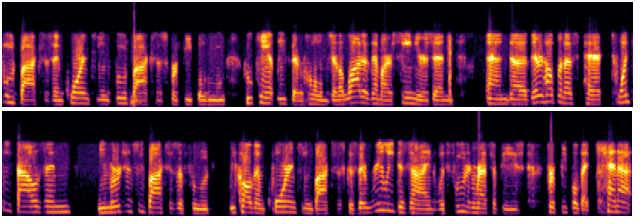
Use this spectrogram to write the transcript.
food boxes and quarantine food boxes for people who who can't leave their homes, and a lot of them are seniors, and and uh, they're helping us pack twenty thousand emergency boxes of food we call them quarantine boxes because they're really designed with food and recipes for people that cannot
